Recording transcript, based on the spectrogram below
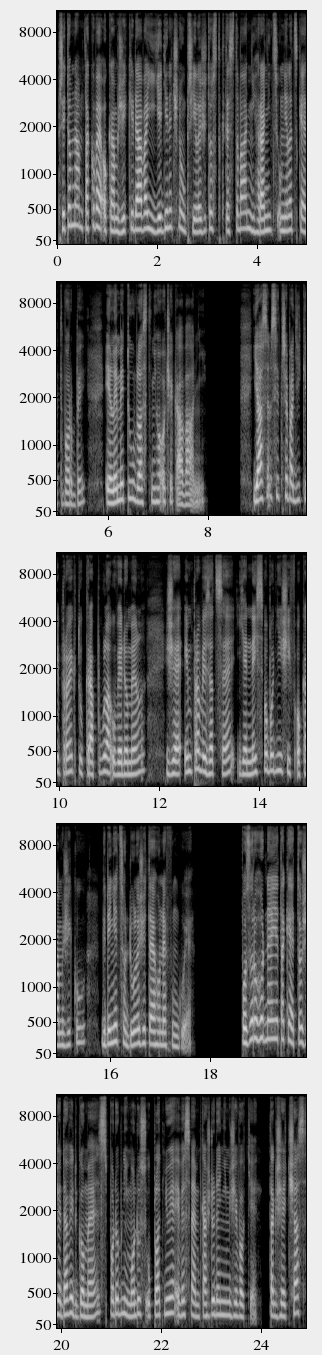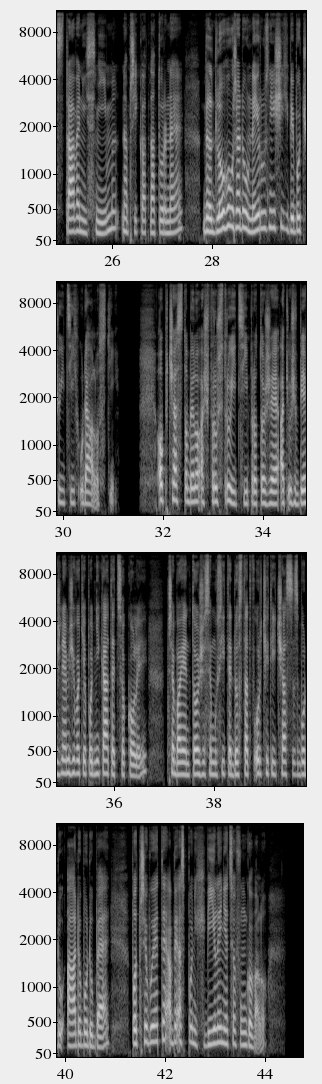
Přitom nám takové okamžiky dávají jedinečnou příležitost k testování hranic umělecké tvorby i limitů vlastního očekávání. Já jsem si třeba díky projektu Krapula uvědomil, že improvizace je nejsvobodnější v okamžiku, kdy něco důležitého nefunguje. Pozoruhodné je také to, že David Gomez podobný modus uplatňuje i ve svém každodenním životě, takže čas strávený s ním, například na turné, byl dlouhou řadou nejrůznějších vybočujících událostí. Občas to bylo až frustrující, protože ať už v běžném životě podnikáte cokoliv, třeba jen to, že se musíte dostat v určitý čas z bodu A do bodu B, potřebujete, aby aspoň chvíli něco fungovalo.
